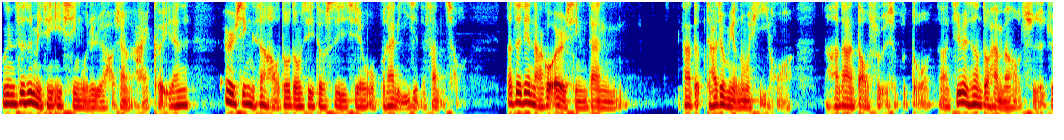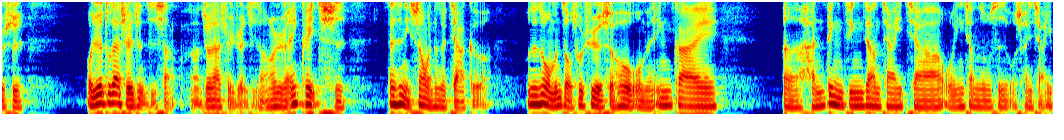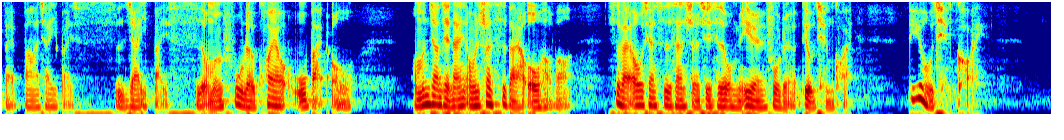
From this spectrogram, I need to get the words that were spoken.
我跟这是米其林一星，我就觉得好像还可以，但是二星以上好多东西都是一些我不太理解的范畴。那这间拿过二星，但它的它就没有那么喜欢，然后当然倒数也是不多，啊，基本上都还蛮好吃的，就是我觉得都在水准之上啊，就在水准之上，然后就觉得诶可以吃，但是你算完那个价格，或者说我们走出去的时候，我们应该。呃，含定金这样加一加，我印象中是我算一下，一百八加一百四加一百四，我们付了快要五百欧。我们讲简单，我们算四百欧好不好？四百欧现在四十三十，其实我们一人付了六千块，六千块，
